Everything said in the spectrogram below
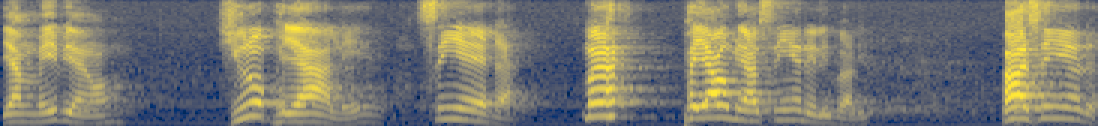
ပြန်မေးပြန်အောင်ယူရိုဖျားလေဆင်းရဲတာမဖျားအောင်များဆင်းရဲတယ်လေပါလေဘာဆင်းရဲလဲ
